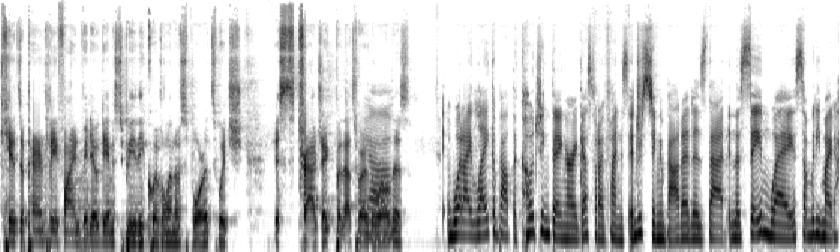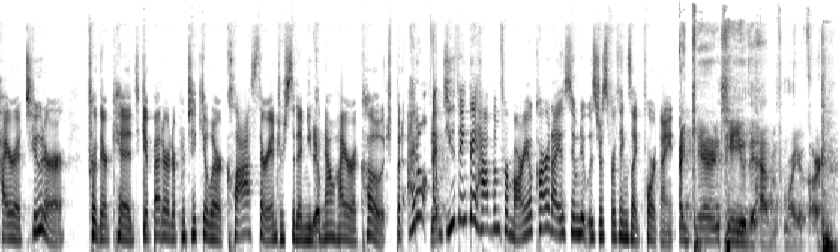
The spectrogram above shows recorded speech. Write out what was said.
kids apparently find video games to be the equivalent of sports, which is tragic, but that's where yeah. the world is what I like about the coaching thing, or I guess what I find is interesting about it, is that in the same way somebody might hire a tutor for their kid to get better at a particular class they're interested in, you yep. can now hire a coach. But I don't, yep. do you think they have them for Mario Kart? I assumed it was just for things like Fortnite. I guarantee you they have them for Mario Kart.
